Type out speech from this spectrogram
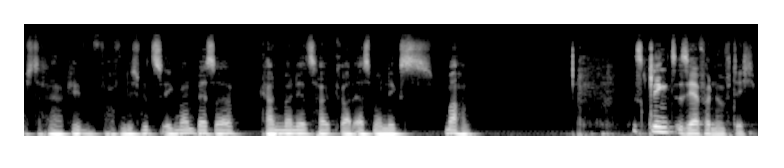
ich dachte, okay, hoffentlich wird es irgendwann besser, kann man jetzt halt gerade erstmal nichts machen. Das klingt sehr vernünftig.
